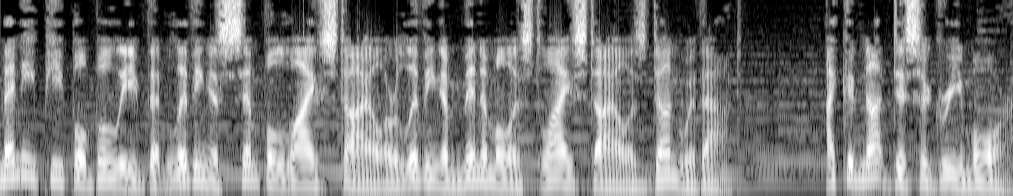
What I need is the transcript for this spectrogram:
Many people believe that living a simple lifestyle or living a minimalist lifestyle is done without. I could not disagree more.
